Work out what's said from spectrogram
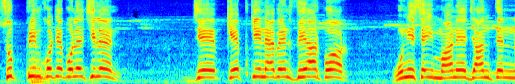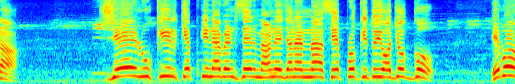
সুপ্রিম কোর্টে বলেছিলেন যে ক্যাপ্টেন অ্যাভেন্স দেওয়ার পর উনি সেই মানে জানতেন না। যে উকিল ক্যাপ্টেন অ্যাভেন্সের মানে জানেন না, সে প্রকৃতই অযোগ্য। এবং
